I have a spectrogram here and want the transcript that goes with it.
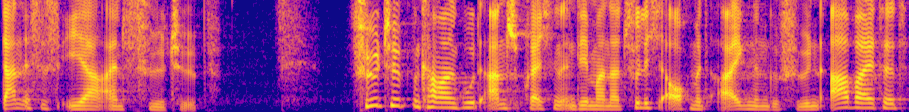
dann ist es eher ein Fühltyp. Fühltypen kann man gut ansprechen, indem man natürlich auch mit eigenen Gefühlen arbeitet.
